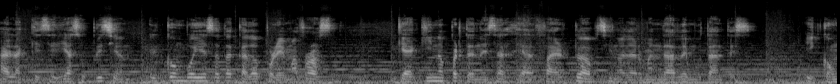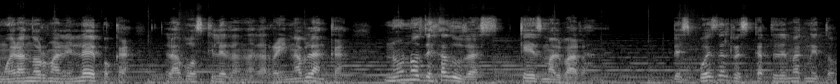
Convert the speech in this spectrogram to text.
a la que sería su prisión, el convoy es atacado por Emma Frost, que aquí no pertenece al Hellfire Club sino a la Hermandad de Mutantes. Y como era normal en la época, la voz que le dan a la Reina Blanca no nos deja dudas que es malvada. Después del rescate de Magneto,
